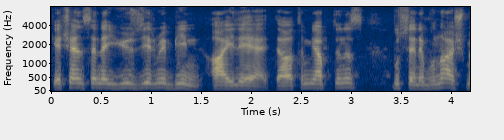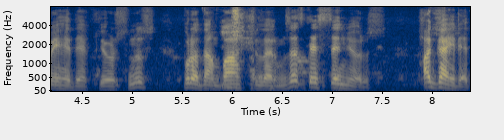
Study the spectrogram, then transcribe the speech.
Geçen sene 120 bin aileye dağıtım yaptınız. Bu sene bunu aşmayı hedefliyorsunuz. Buradan bağışçılarımıza sesleniyoruz. Ha gayret.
